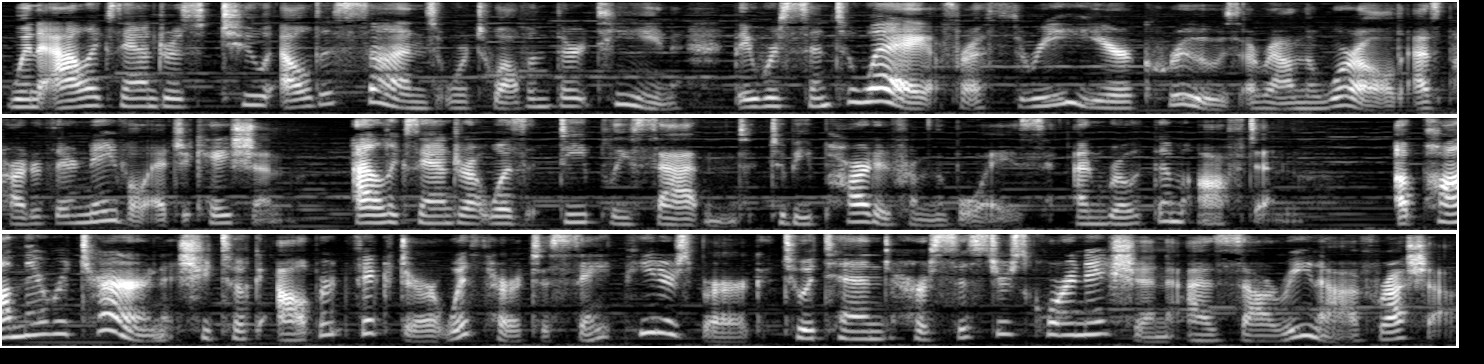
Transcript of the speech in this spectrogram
When Alexandra's two eldest sons were 12 and 13, they were sent away for a three year cruise around the world as part of their naval education. Alexandra was deeply saddened to be parted from the boys and wrote them often. Upon their return, she took Albert Victor with her to St. Petersburg to attend her sister's coronation as Tsarina of Russia.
